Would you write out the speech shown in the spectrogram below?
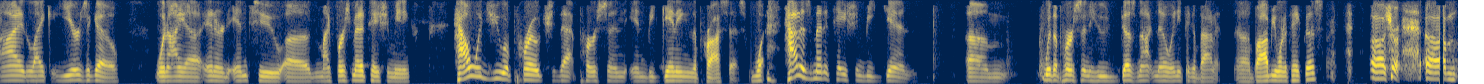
I, like years ago, when I uh, entered into uh, my first meditation meeting, how would you approach that person in beginning the process? What, how does meditation begin um, with a person who does not know anything about it? Uh, Bob, you want to take this? Uh, sure. Um,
